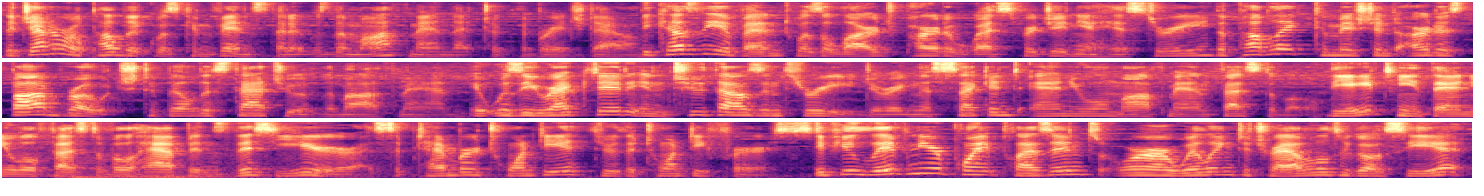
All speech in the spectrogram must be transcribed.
The general public was convinced that it was the Mothman that took the bridge down. Because the event was a large part of West Virginia history, the public commissioned artist Bob Roach to build a statue of the Mothman. It was erected in 2003 during the second annual Mothman Festival. The 18th annual festival happens this year, September 20th through the 21st. If you live near Point Pleasant or are willing to travel to go see it,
